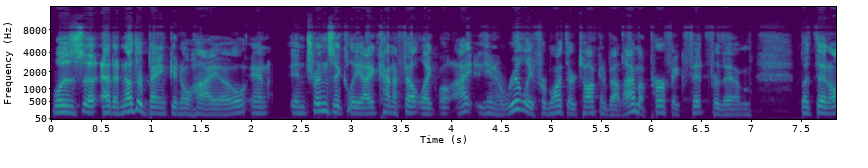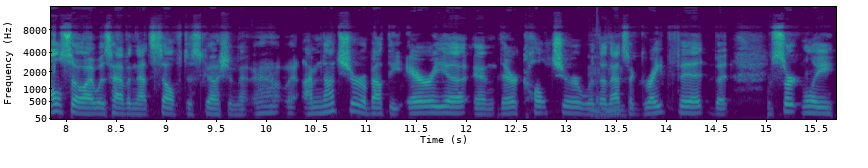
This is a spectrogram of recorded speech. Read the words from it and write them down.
was uh, at another bank in Ohio, and intrinsically, I kind of felt like, well, I you know really from what they're talking about, I'm a perfect fit for them. But then also, I was having that self discussion that uh, I'm not sure about the area and their culture, whether mm-hmm. that's a great fit, but certainly.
